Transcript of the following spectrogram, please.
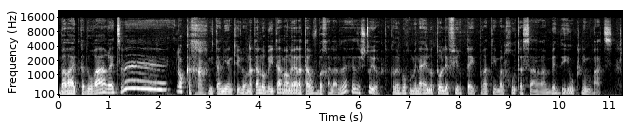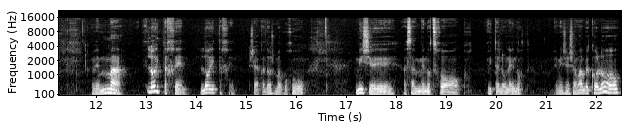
ברא את כדור הארץ ולא כך אה. מתעניין, כאילו נתן לו בעיטה, אמר לו יאללה תעוף בחלל, זה, זה שטויות. הקדוש ברוך הוא מנהל אותו לפרטי פרטים, מלכות הסערה, בדיוק נמרץ. ומה, לא ייתכן, לא ייתכן שהקדוש ברוך הוא, מי שעשה ממנו צחוק, הוא ייתן לו ליהנות. ומי ששמע בקולו,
